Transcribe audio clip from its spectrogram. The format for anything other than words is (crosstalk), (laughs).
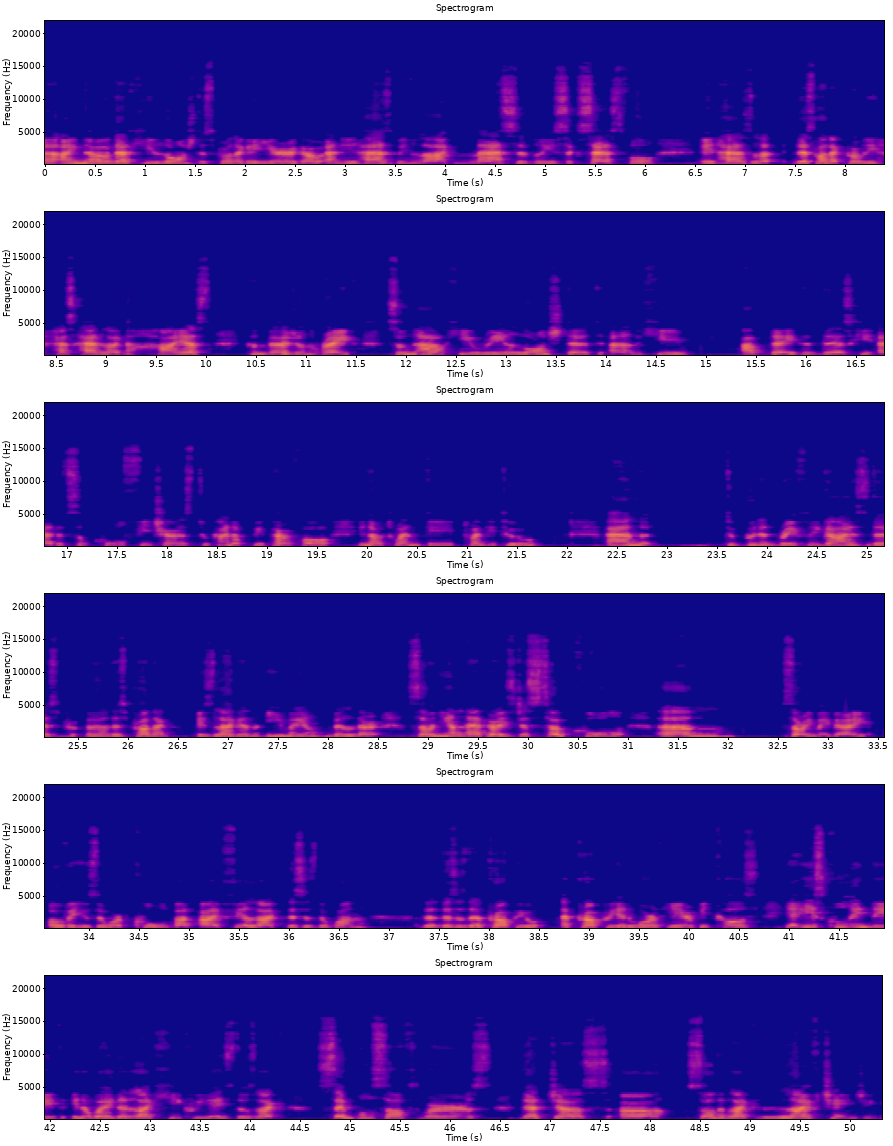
Uh, I know that he launched this product a year ago and it has been like massively successful. It has, this product probably has had like the highest conversion rate. So now he relaunched it and he updated this. He added some cool features to kind of prepare for, you know, 2022. And to put it briefly, guys, this uh, this product is like an email builder. So Neil Napier is just so cool. Um, sorry, maybe I overuse the word cool, but I feel like this is the one. this is the appropriate appropriate word here because yeah, he's cool indeed in a way that like he creates those like simple softwares that just uh, sort of like life changing.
